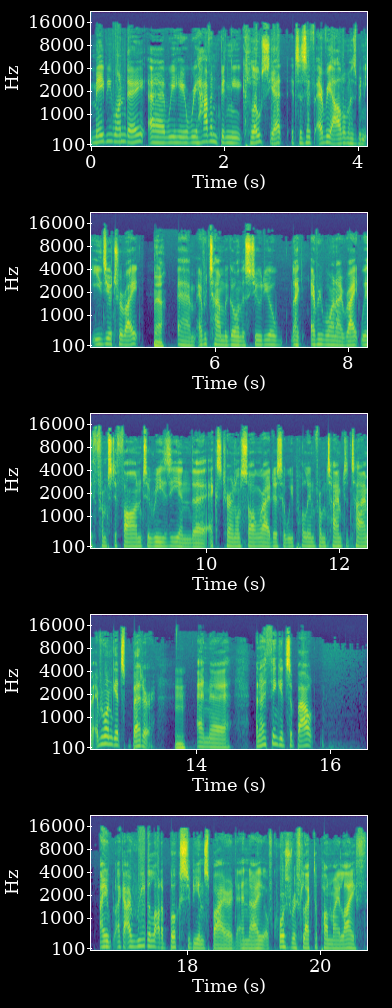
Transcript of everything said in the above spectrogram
Maybe one day. Uh, we we haven't been close yet. It's as if every album has been easier to write. yeah Um, every time we go in the studio, like everyone I write with, from Stefan to Rissi and the external songwriters that we pull in from time to time, everyone gets better. Mm. And uh, and I think it's about. I like I read a lot of books to be inspired, and I of course reflect upon my life.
